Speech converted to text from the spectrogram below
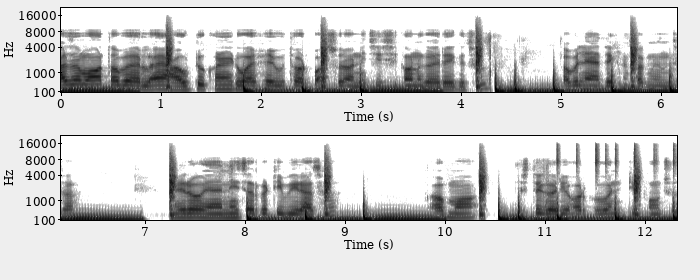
आज म तपाईँहरूलाई how to connect WiFi without password भन्ने चिज सिकाउन गइरहेको छु। तपाईँले यहाँ देख्न सक्नुहुन्छ मेरो यहाँ नेचरको टिभी रहेछ। अब म यस्तै गरी अर्को पनि टिपाउँछु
